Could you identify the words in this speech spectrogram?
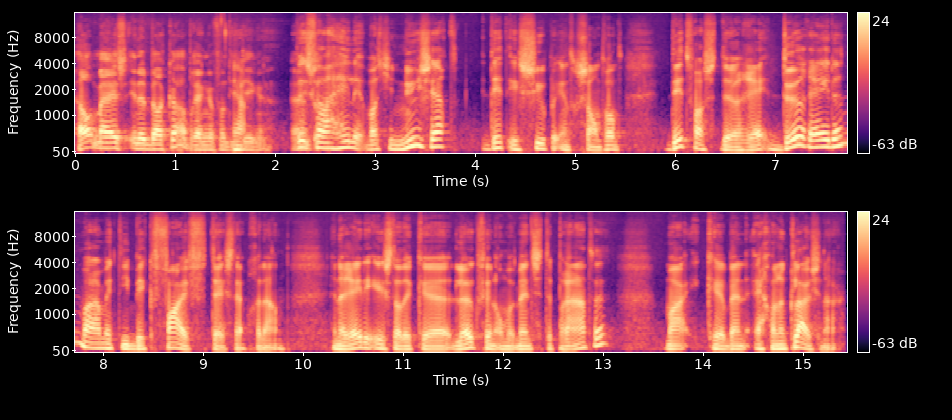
Help mij eens in het bij elkaar brengen van die dingen. Dit is wel hele, wat je nu zegt, dit is super interessant. Want dit was de, de reden waarom ik die Big Five test heb gedaan. En de reden is dat ik uh, leuk vind om met mensen te praten. Maar ik uh, ben echt wel een kluisenaar.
